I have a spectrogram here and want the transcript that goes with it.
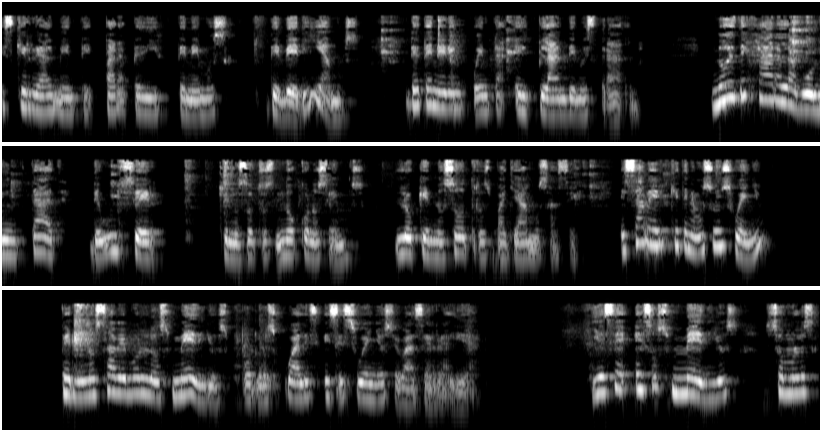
Es que realmente para pedir tenemos, deberíamos de tener en cuenta el plan de nuestra alma. No es dejar a la voluntad de un ser que nosotros no conocemos lo que nosotros vayamos a hacer. Es saber que tenemos un sueño, pero no sabemos los medios por los cuales ese sueño se va a hacer realidad. Y ese, esos medios somos los,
